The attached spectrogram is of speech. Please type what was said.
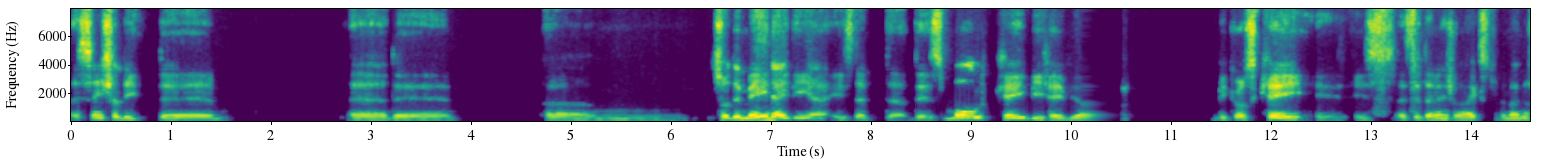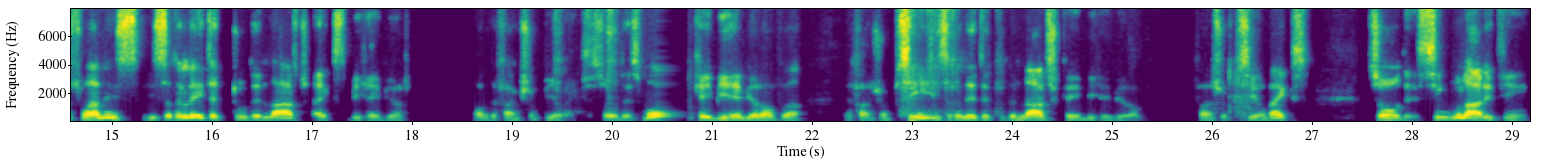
essentially the the um, so the main idea is that uh, the small k behavior, because k is, as the dimension of x to the minus one, is, is related to the large x behavior of the function p of x. So the small k behavior of uh, the function psi is related to the large k behavior of function psi of x. So the singularity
